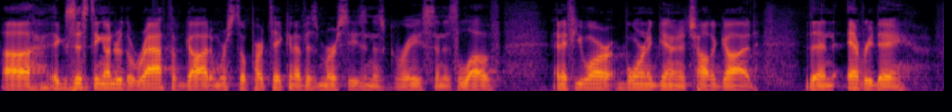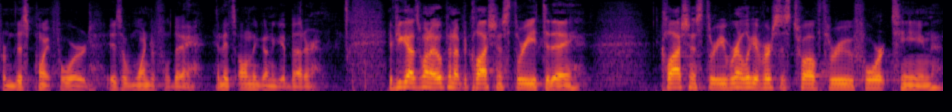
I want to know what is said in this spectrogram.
uh, existing under the wrath of God and we're still partaking of His mercies and His grace and His love. And if you are born again and a child of God, then every day from this point forward is a wonderful day, and it's only going to get better. If you guys want to open up to Colossians 3 today, Colossians 3, we're going to look at verses 12 through 14.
